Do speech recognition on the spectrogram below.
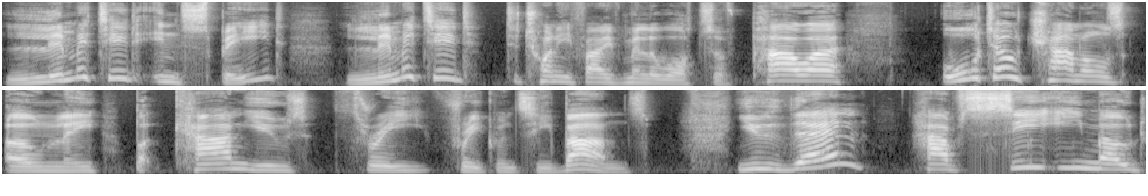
limited in speed, limited to 25 milliwatts of power, auto channels only, but can use three frequency bands. You then have CE mode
